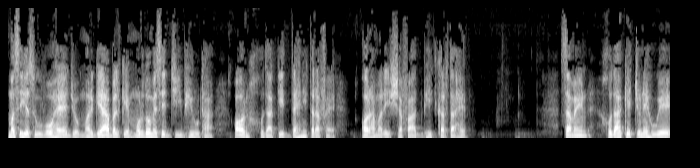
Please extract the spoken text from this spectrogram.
مسیح یسو وہ ہے جو مر گیا بلکہ مردوں میں سے جی بھی اٹھا اور خدا کی دہنی طرف ہے اور ہماری شفات بھی کرتا ہے۔ سمین خدا کے چنے ہوئے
